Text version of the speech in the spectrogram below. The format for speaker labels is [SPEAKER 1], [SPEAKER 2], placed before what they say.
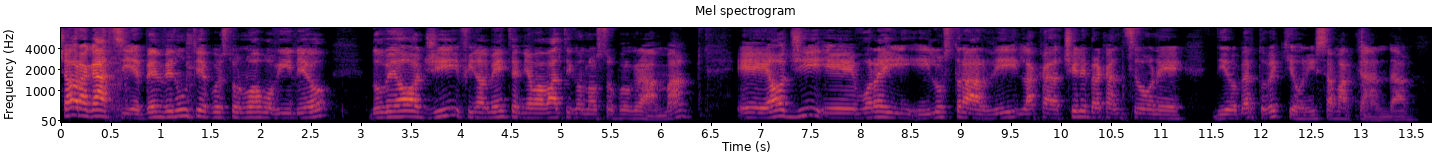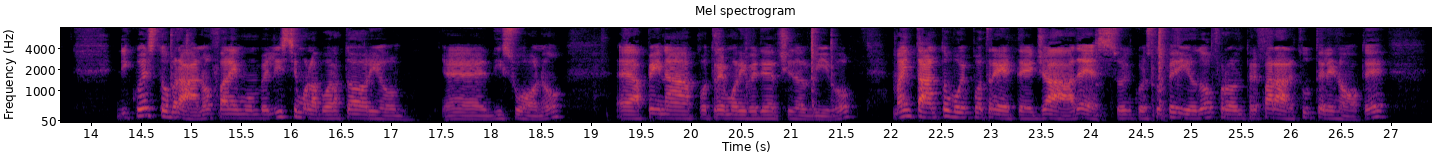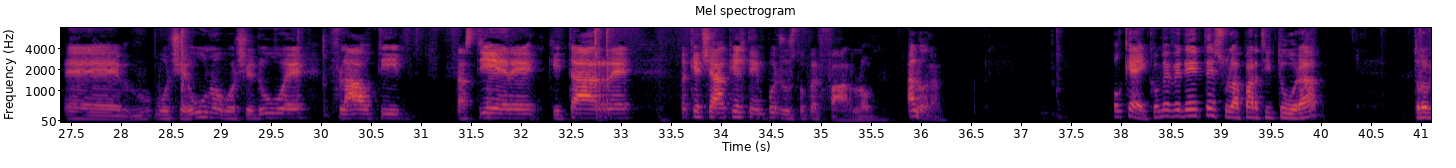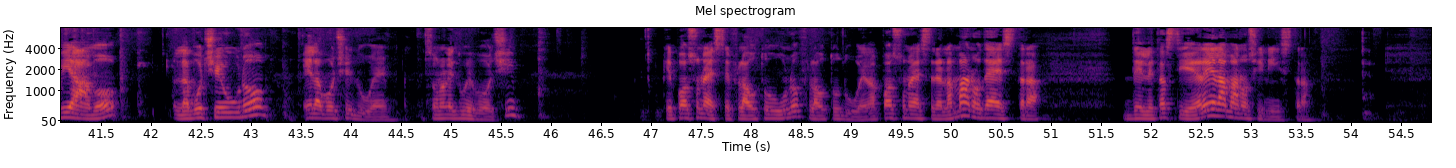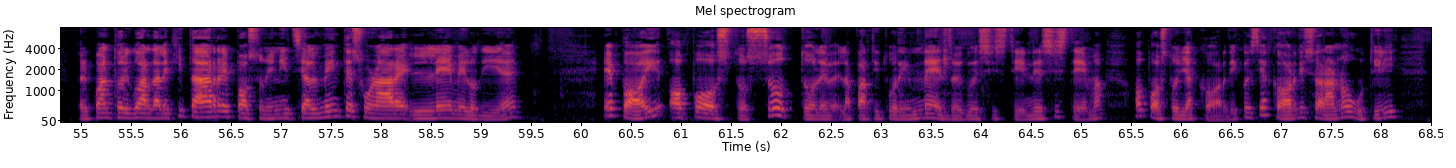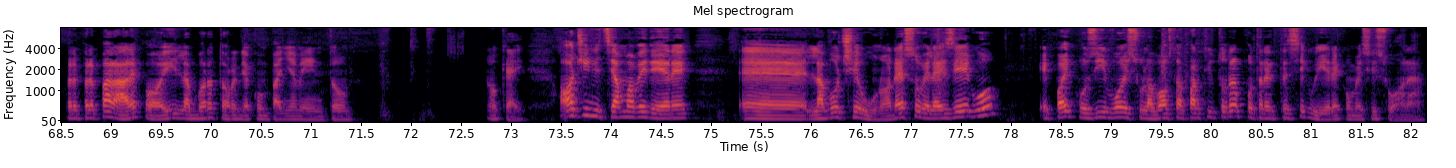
[SPEAKER 1] Ciao ragazzi e benvenuti a questo nuovo video dove oggi finalmente andiamo avanti con il nostro programma e oggi eh, vorrei illustrarvi la ca celebre canzone di Roberto Vecchioni, Samarcanda. Di questo brano faremo un bellissimo laboratorio eh, di suono eh, appena potremo rivederci dal vivo ma intanto voi potrete già adesso in questo periodo preparare tutte le note eh, voce 1, voce 2, flauti, tastiere, chitarre, perché c'è anche il tempo giusto per farlo. Allora, ok, come vedete sulla partitura troviamo la voce 1 e la voce 2. Sono le due voci che possono essere flauto 1, flauto 2, ma possono essere la mano destra delle tastiere e la mano sinistra. Per quanto riguarda le chitarre, possono inizialmente suonare le melodie e poi ho posto sotto le, la partitura in mezzo ai due sistemi, nel sistema, ho posto gli accordi. Questi accordi saranno utili per preparare poi il laboratorio di accompagnamento. Ok, oggi iniziamo a vedere eh, la voce 1. Adesso ve la eseguo e poi così voi sulla vostra partitura potrete seguire come si suona.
